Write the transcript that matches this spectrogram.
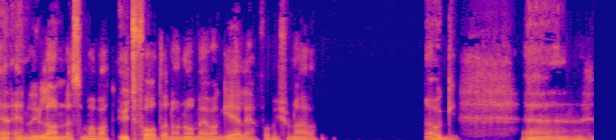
en, en av de landene som har vært utfordrende å nå med evangeliet for misjonærer. Og eh,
